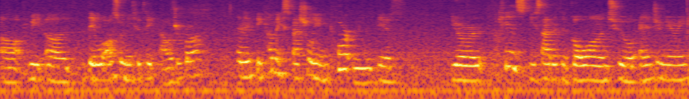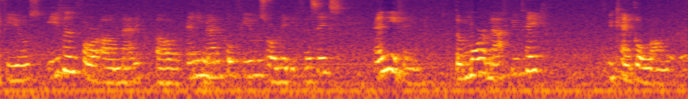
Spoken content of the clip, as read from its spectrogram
uh, we, uh, they will also need to take algebra, and it become especially important if your kids decided to go on to engineering fields, even for uh, medic, uh, any medical fields or maybe physics, anything. The more math you take, you can't go wrong with it.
